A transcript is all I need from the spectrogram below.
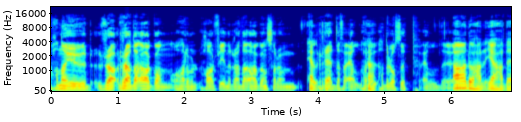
han har ju rö- röda ögon och har, de, har fiender röda ögon så är de Eld. rädda för eld. Har Ja. du, hade du låst upp eld? eh? Ja, då hade, jag hade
